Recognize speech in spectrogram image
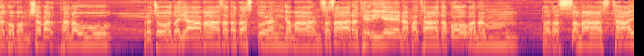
रघुवंशवर्धनौ। प्रचोदयामास ततस्तु रङ्गमान् स सारथिर्येण पथादपोवनम्। ततः समास्थाय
